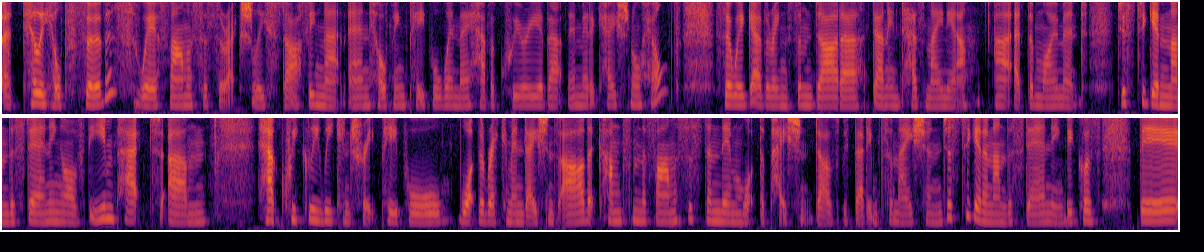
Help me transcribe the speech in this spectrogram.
a telehealth service where pharmacists are actually staffing that and helping people when they have a query about their medicational health. So we're gathering some data down in Tasmania uh, at the moment just to get an understanding of the impact, um, how quickly we can treat people, what the recommendations are that come from the pharmacist, and then what the patient does with that information, just to get an understanding. Because there,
